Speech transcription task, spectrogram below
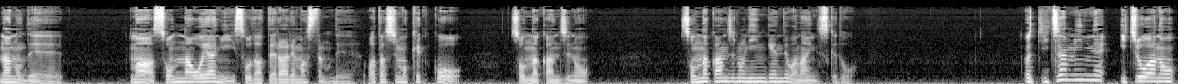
なので、まあそんな親に育てられましたので、私も結構そんな感じの、そんな感じの人間ではないんですけど、ちなみにね、一応あの、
